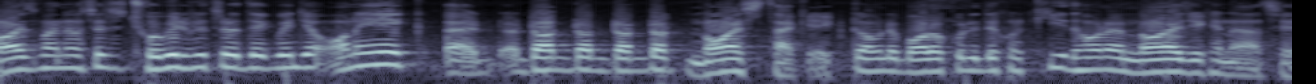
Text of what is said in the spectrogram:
নয়েজ মানে হচ্ছে যে ছবির ভিতরে দেখবেন যে অনেক dot dot dot dot noise থাকে। একটু আমরা বড় করি, দেখুন কি ধরনের নয়েজ এখানে আছে।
